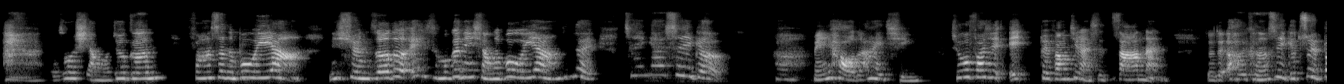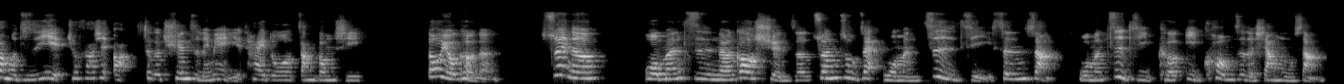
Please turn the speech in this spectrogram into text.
哎，有时候想的就跟发生的不一样，你选择的哎，怎么跟你想的不一样，对不对？这应该是一个啊美好的爱情，结果发现哎，对方竟然是渣男，对不对啊？可能是一个最棒的职业，就发现啊，这个圈子里面也太多脏东西，都有可能。所以呢，我们只能够选择专注在我们自己身上，我们自己可以控制的项目上。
